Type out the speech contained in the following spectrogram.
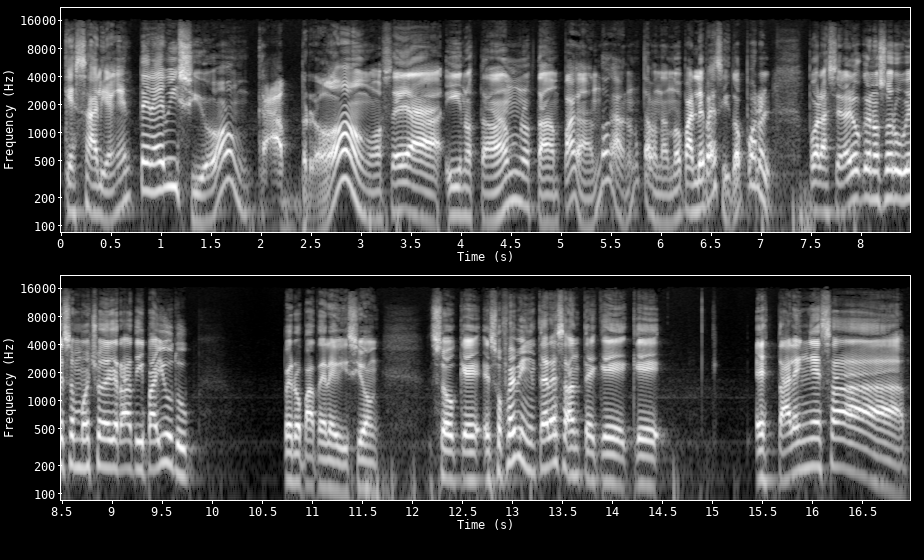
que salían en televisión, cabrón. O sea, y nos estaban, nos estaban pagando, cabrón. Nos estaban dando un par de pesitos por, por hacer algo que nosotros hubiésemos hecho de gratis para YouTube pero para televisión. So que eso fue bien interesante que, que estar en esa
